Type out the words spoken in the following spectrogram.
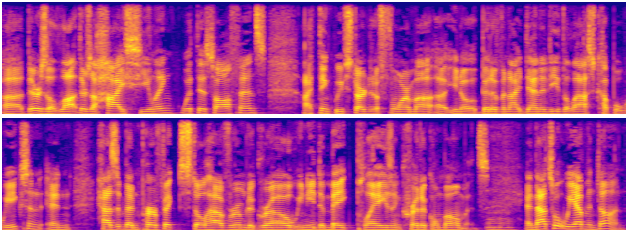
uh, there's a lot lot. There's a high ceiling with this offense. I think we've started to form a, a you know a bit of an identity the last couple weeks, and, and hasn't been perfect. Still have room to grow. We need to make plays in critical moments, mm-hmm. and that's what we haven't done.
